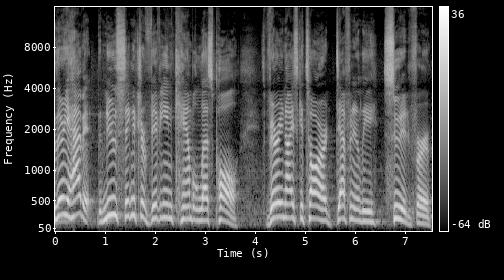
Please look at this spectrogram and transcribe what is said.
So there you have it, the new signature Vivian Campbell Les Paul. It's a very nice guitar, definitely suited for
